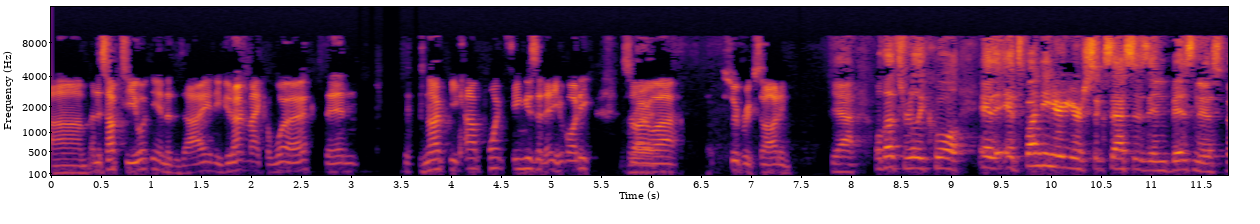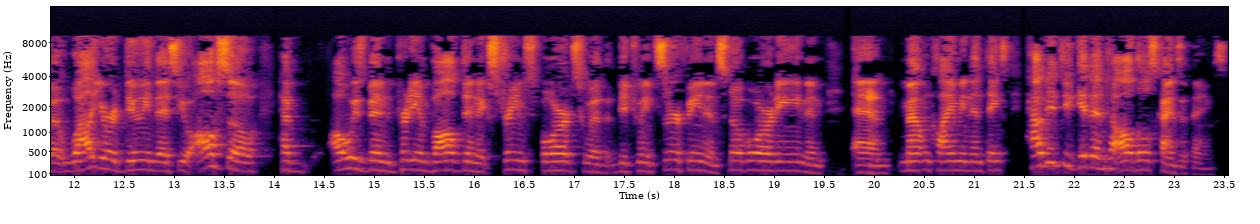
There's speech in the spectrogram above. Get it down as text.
um, and it's up to you at the end of the day. And if you don't make it work, then there's no you can't point fingers at anybody. So uh, super exciting. Yeah, well, that's really cool. it's fun to hear your successes in business, but while you're doing this, you also have always been pretty involved in extreme sports with between surfing and snowboarding and and mountain climbing and things. How did you get into all those kinds of things?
